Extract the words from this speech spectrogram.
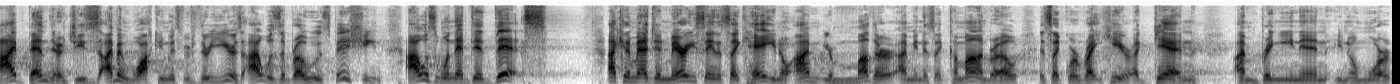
I've been there, Jesus. I've been walking with you for three years. I was the bro who was fishing, I was the one that did this. I can imagine Mary saying, It's like, hey, you know, I'm your mother. I mean, it's like, come on, bro. It's like, we're right here. Again, I'm bringing in, you know, more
